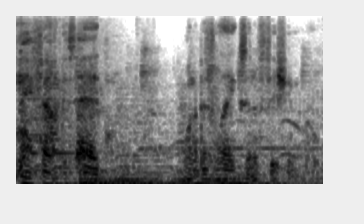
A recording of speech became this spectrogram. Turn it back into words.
They found his head, one of his legs in a fishing boat.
